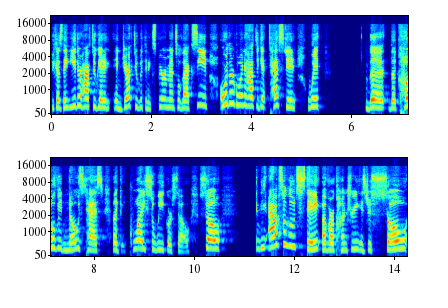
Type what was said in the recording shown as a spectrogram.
because they either have to get injected with an experimental vaccine or they're going to have to get tested with the the covid nose test like twice a week or so. So the absolute state of our country is just so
